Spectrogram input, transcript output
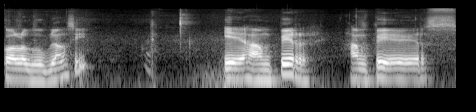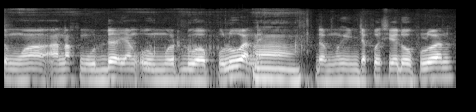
kalau gue bilang sih ya hampir hampir semua anak muda yang umur 20-an ya, Ah, udah menginjak usia 20-an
